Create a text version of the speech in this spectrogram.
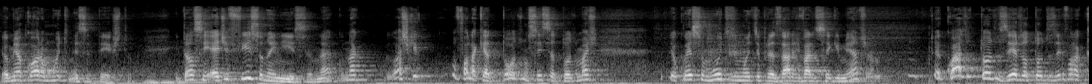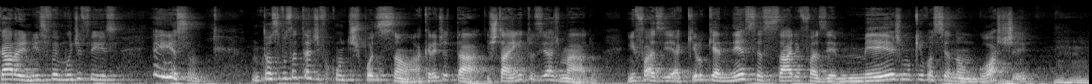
Eu me ancoro muito nesse texto. Uhum. Então, assim, é difícil no início, né? Na, eu acho que, vou falar que é todos, não sei se é todos, mas eu conheço muitos e muitos empresários de vários segmentos, quase todos eles, ou todos eles, falam, cara, o início foi muito difícil. É isso. Então, se você está com disposição, acreditar, está entusiasmado em fazer aquilo que é necessário fazer, mesmo que você não goste, uhum.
